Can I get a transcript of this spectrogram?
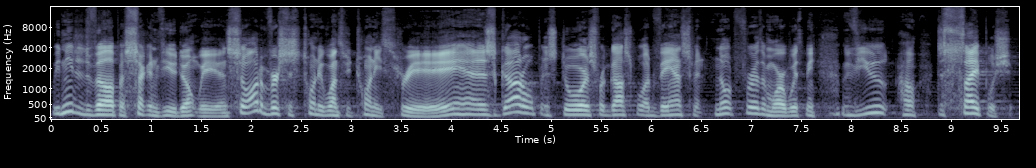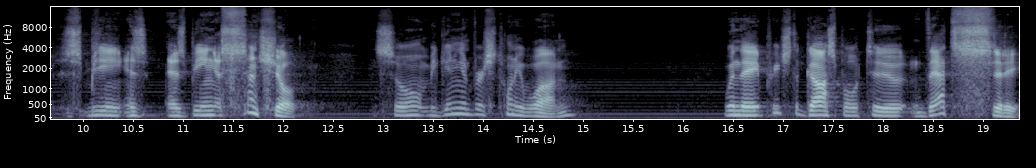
We need to develop a second view, don't we? And so, out of verses 21 through 23, as God opens doors for gospel advancement, note furthermore with me, view how discipleship is being, is, as being essential. So, beginning in verse 21, when they preached the gospel to that city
